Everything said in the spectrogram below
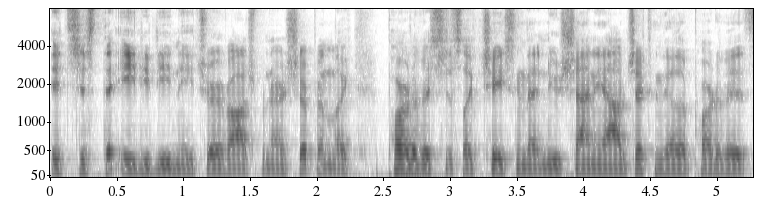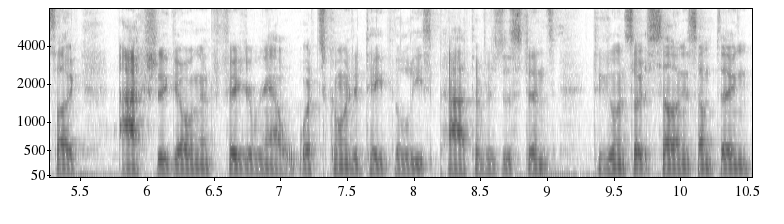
it's just the ADD nature of entrepreneurship, and like part of it's just like chasing that new shiny object, and the other part of it, it's like actually going and figuring out what's going to take the least path of resistance to go and start selling something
